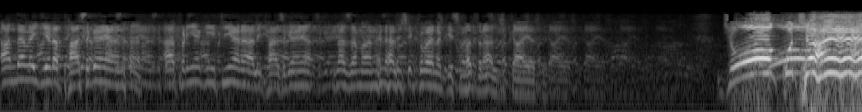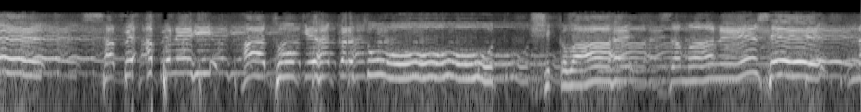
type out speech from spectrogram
آدھا بھائی جہاں فس گئے ہیں اپنی کیتیاں ہی فس گئے ہیں۔ نہ زمانے شکوا نہ قسمت شکایت۔ جو کچھ ہے، سب اپنے ہی ہاتھوں کے کرتوت۔ شکوا ہے زمانے سے، نہ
